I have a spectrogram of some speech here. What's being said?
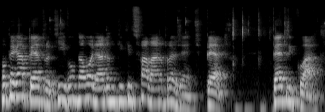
Vamos pegar Petro aqui e vamos dar uma olhada no que, que eles falaram para gente. Petro. Petro 4.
